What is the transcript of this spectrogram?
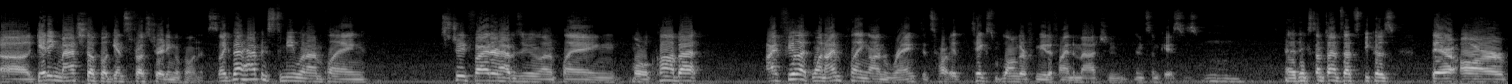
uh, getting matched up against frustrating opponents. Like that happens to me when I'm playing Street Fighter. Happens to me when I'm playing Mortal Kombat. I feel like when I'm playing on ranked, it's hard. It takes longer for me to find a match in, in some cases. Mm-hmm. And I think sometimes that's because there are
